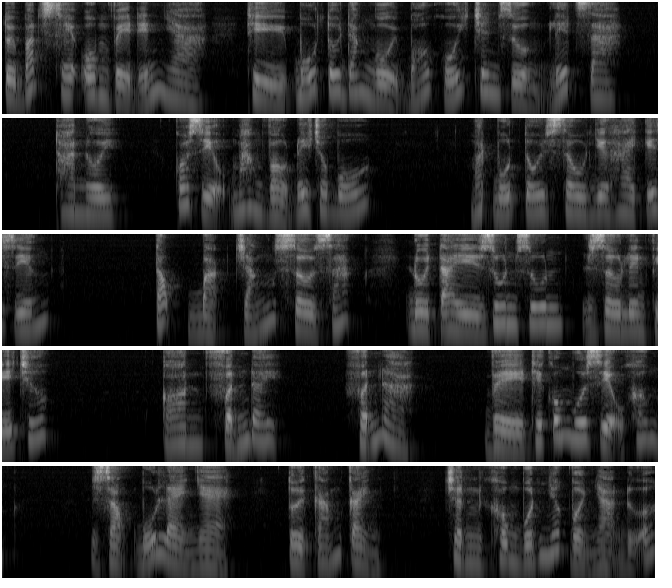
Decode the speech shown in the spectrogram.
Tôi bắt xe ôm về đến nhà, thì bố tôi đang ngồi bó gối trên giường lết ra. Thoan ơi, có rượu mang vào đây cho bố. Mắt bố tôi sâu như hai cái giếng. Tóc bạc trắng sơ xác, đôi tay run run giơ lên phía trước. Con Phấn đây. Phấn à, về thế có mua rượu không? Giọng bố lè nhè. tôi cám cảnh, chân không muốn nhấc vào nhà nữa.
